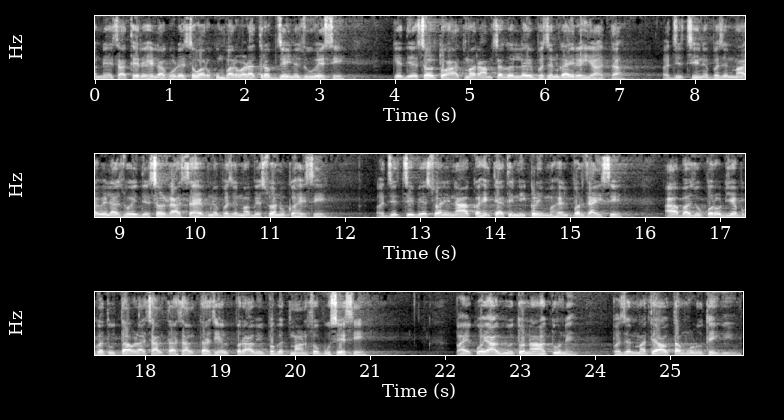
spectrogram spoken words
અને સાથે રહેલા ઘોડેસવાર કુંભારવાડા તરફ જઈને જુએ છે કે દેસળ તો હાથમાં રામસાગર લઈ ભજન ગાઈ રહ્યા હતા. અજીતસિંહને ભજનમાં આવેલા જોઈ દેસળ રાજ સાહેબને ભજનમાં બેસવાનું કહે છે. અજીતસિંહ બેસવાની ના કહી ત્યાંથી નીકળી મહેલ પર જાય છે. આ બાજુ પરોઢિયા ભગત ઉતાવળા ચાલતા ચાલતા જેલ પર આવી ભગત માણસો પૂછે છે, ભાઈ, કોઈ આવ્યું તો ના હતું ને? ભજનમાંથી આવતા મોડું થઈ ગયું.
